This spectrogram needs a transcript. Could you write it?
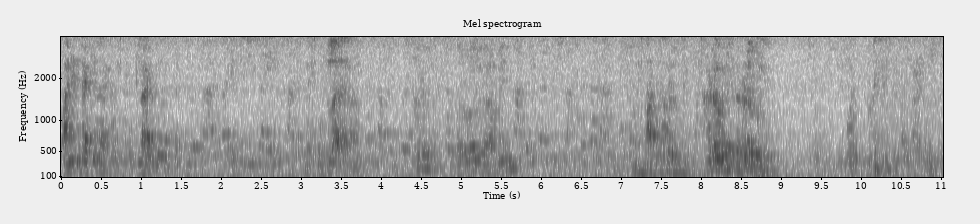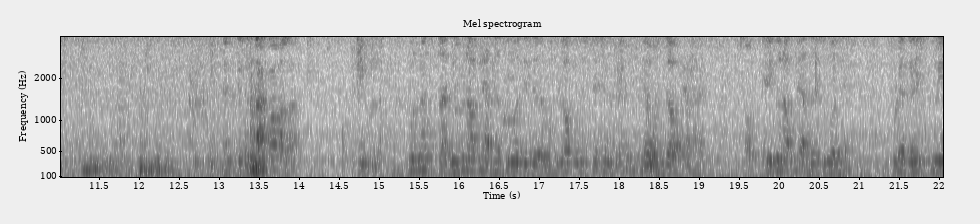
पाणी टाकी दाखव कुठला आहे खडवली खडवली. पूर्ण जिथून आपली हद्द सुरू होते उसगाव पोलीस स्टेशन आहे त्या उसगाव कॅमेरा तिथून आपली हद्द सुरू होते. पुढे गणेशपुरी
